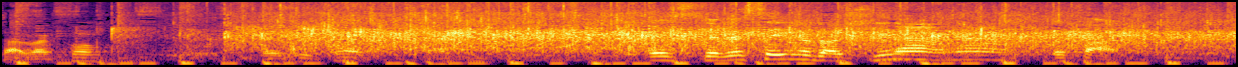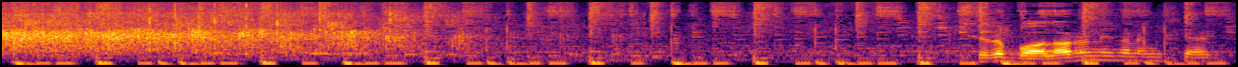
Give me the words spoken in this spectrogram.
سرور کن استرس اینو داشتی؟ نه نه. بفرد چرا بالا رو نگاه نمی‌کردی؟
